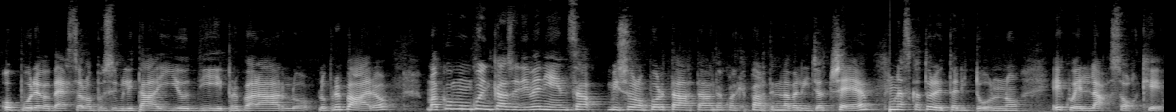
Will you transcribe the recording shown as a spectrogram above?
oppure vabbè se ho la possibilità io di prepararlo lo preparo ma comunque in caso di evenienza mi sono portata da qualche parte nella valigia c'è una scatoletta di tonno e quella so che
